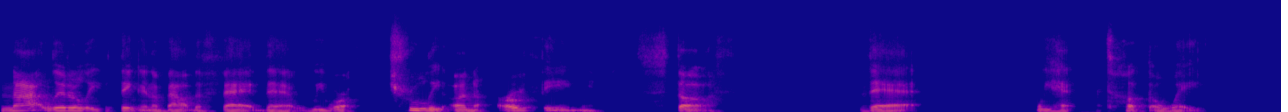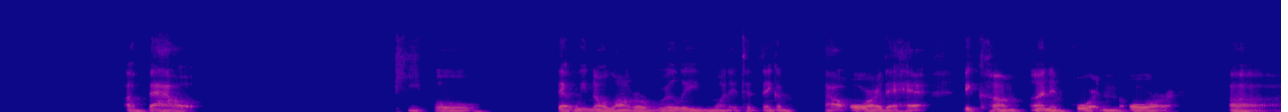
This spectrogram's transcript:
not literally thinking about the fact that we were truly unearthing stuff that we had tucked away about people that we no longer really wanted to think about or that had become unimportant or uh,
